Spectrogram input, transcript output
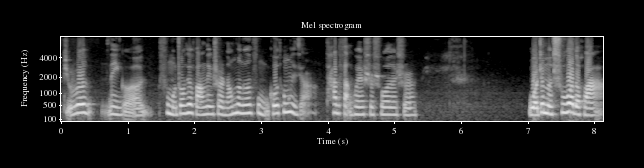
比如说那个父母装修房那个事儿，能不能跟父母沟通一下？他的反馈是说的是，我这么说的话。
